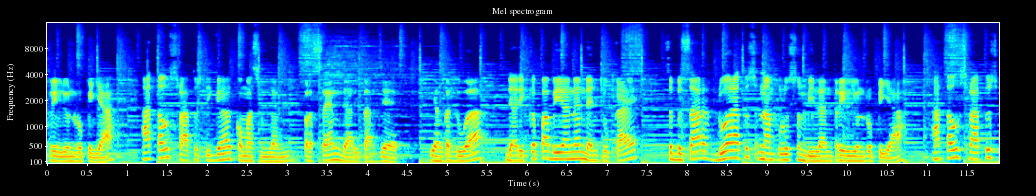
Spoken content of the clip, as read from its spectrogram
triliun rupiah atau 103,9 persen dari target. Yang kedua, dari kepabeanan dan cukai sebesar 269 triliun rupiah atau 125,1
